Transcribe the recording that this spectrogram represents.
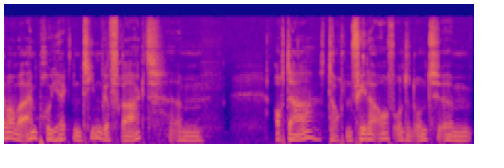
habe mal bei einem Projekt ein Team gefragt, ähm, auch da taucht ein Fehler auf und und und. Ähm,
